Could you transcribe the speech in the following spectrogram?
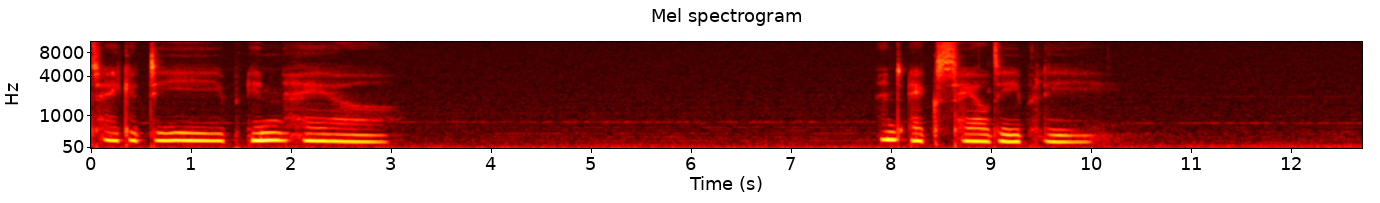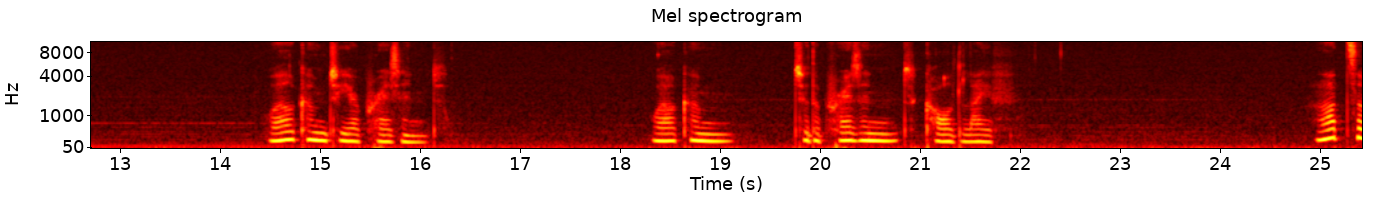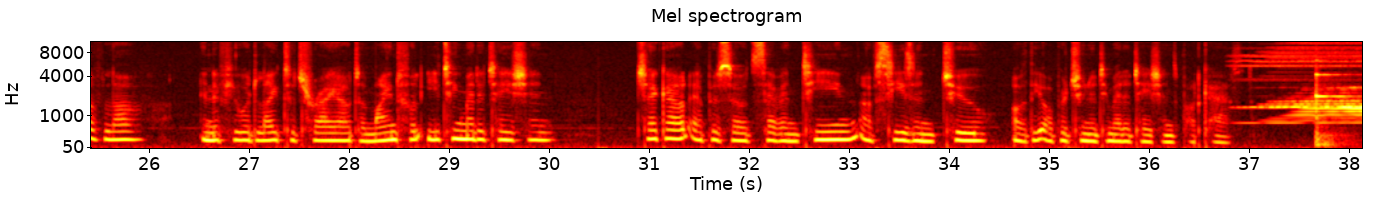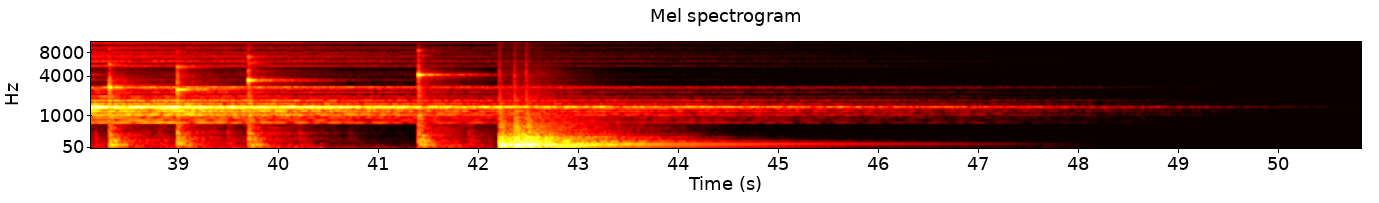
Take a deep inhale and exhale deeply. Welcome to your present. Welcome to the present called life. Lots of love and if you would like to try out a mindful eating meditation, check out episode 17 of season 2 of the Opportunity Meditations podcast.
